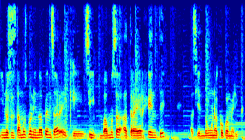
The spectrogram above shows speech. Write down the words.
Y nos estamos poniendo a pensar en que sí, vamos a atraer gente haciendo una Copa América.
